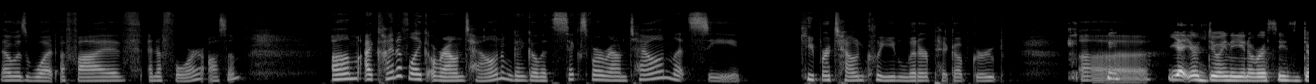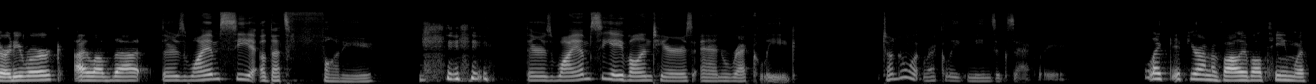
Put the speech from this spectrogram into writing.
That was what a five and a four. Awesome. Um, I kind of like around town. I'm gonna go with six for around town. Let's see. Keep our town clean. Litter pickup group. Uh, Yet you're doing the university's dirty work. I love that. there's YMCA. Oh, that's funny. There's YMCA volunteers and Rec League. I don't know what Rec League means exactly. like if you're on a volleyball team with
